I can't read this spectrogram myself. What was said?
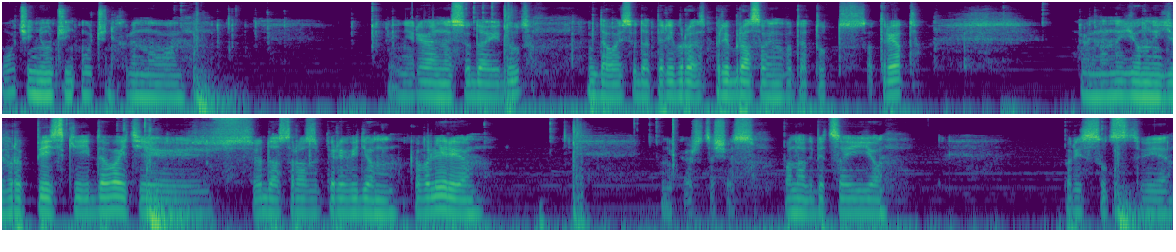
Очень очень очень хреново. Они реально сюда идут давай сюда перебрас перебрасываем вот этот отряд Ну, наемный европейский. Давайте сюда сразу переведем кавалерию. Мне кажется, сейчас понадобится ее присутствие.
